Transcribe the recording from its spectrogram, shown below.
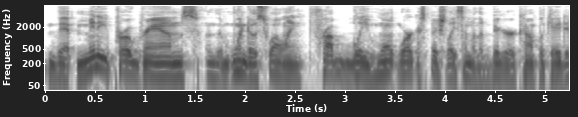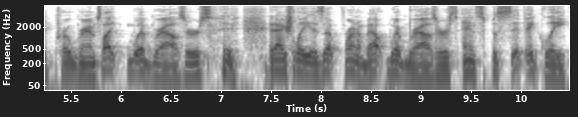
that many programs, the window swallowing probably won't work, especially some of the bigger complicated complicated programs like web browsers. it actually is upfront about web browsers, and specifically,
